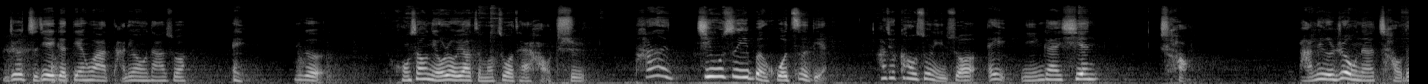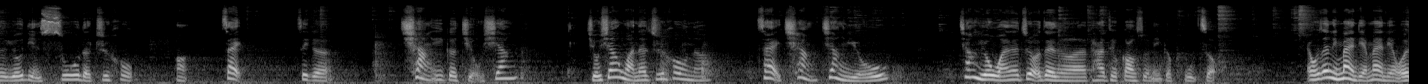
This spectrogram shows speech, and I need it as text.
你就直接一个电话打电话问他说：“哎，那个红烧牛肉要怎么做才好吃？”他几乎是一本活字典，他就告诉你说：“哎，你应该先炒，把那个肉呢炒的有点缩了之后，啊，再这个呛一个酒香，酒香完了之后呢。”再呛酱油，酱油完了之后再什么，他就告诉你一个步骤。哎，我说你慢点慢点，我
